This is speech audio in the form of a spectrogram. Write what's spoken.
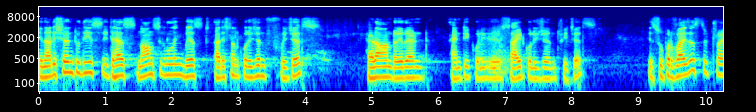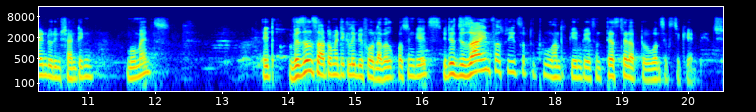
In addition to this, it has non-signaling based additional collision features, head-on, rear-end, anti-collision, side collision features. It supervises the train during shunting movements. It whistles automatically before level crossing gates. It is designed for speeds up to 200 kmph and tested up to 160 kmph.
